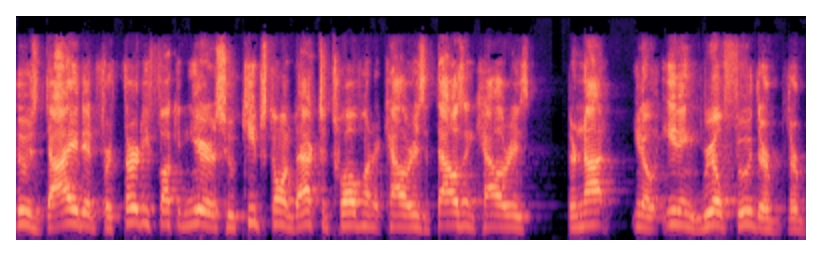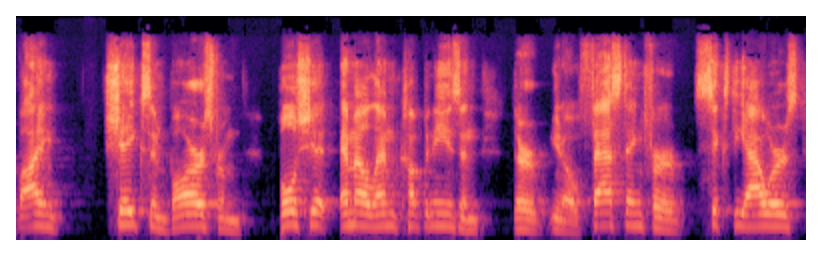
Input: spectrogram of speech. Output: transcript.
who's dieted for 30 fucking years, who keeps going back to 1200 calories, 1000 calories. They're not, you know, eating real food. They're, they're buying shakes and bars from bullshit MLM companies and they're, you know, fasting for 60 hours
